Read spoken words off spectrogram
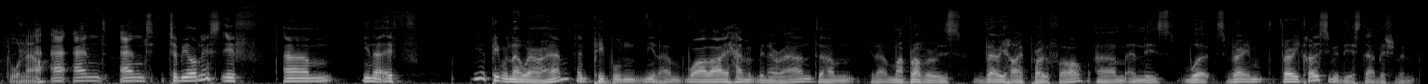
for now. A- and and to be honest, if um, you know, if you know, people know where I am, and people, you know, while I haven't been around, um, you know, my brother is very high profile, um, and is works very very closely with the establishment.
